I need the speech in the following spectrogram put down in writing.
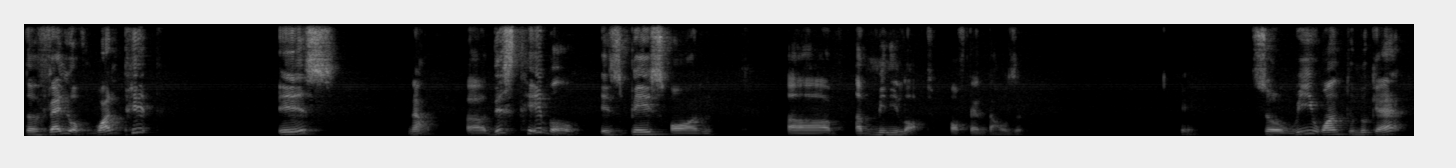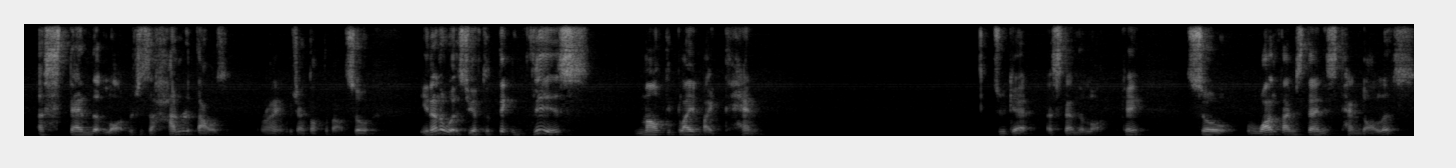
the value of one pip is now uh, this table is based on uh, a mini lot of 10,000. Okay, so we want to look at a standard lot, which is 100,000 right? Which I talked about. So in other words, you have to take this multiplied by 10 to get a standard lot, okay? So 1 times 10 is $10,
